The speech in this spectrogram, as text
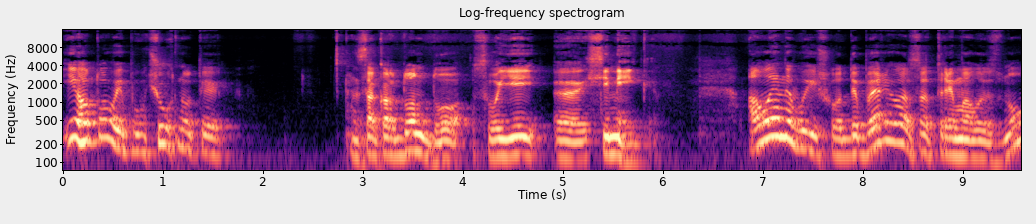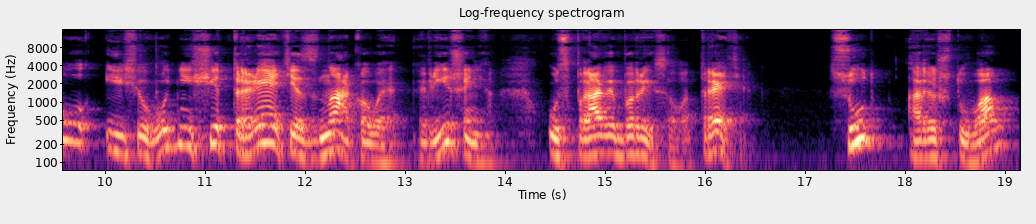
і готовий був чухнути за кордон до своєї е, сімейки. Але не вийшло. Його затримали знову. І сьогодні ще третє знакове рішення у справі Борисова. Третє. Суд арештував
